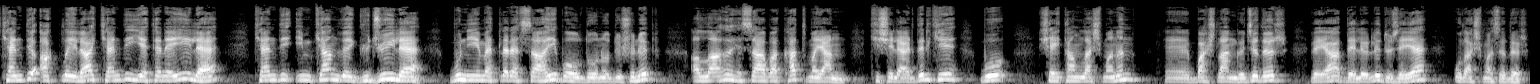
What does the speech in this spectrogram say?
kendi aklıyla, kendi yeteneğiyle, kendi imkan ve gücüyle bu nimetlere sahip olduğunu düşünüp Allah'ı hesaba katmayan kişilerdir ki bu şeytanlaşmanın e, başlangıcıdır veya belirli düzeye ulaşmasıdır.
